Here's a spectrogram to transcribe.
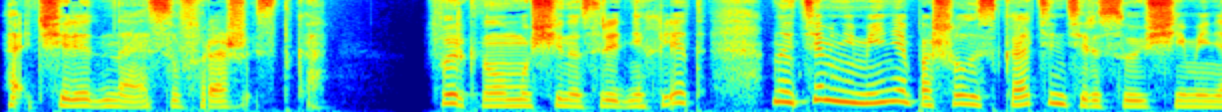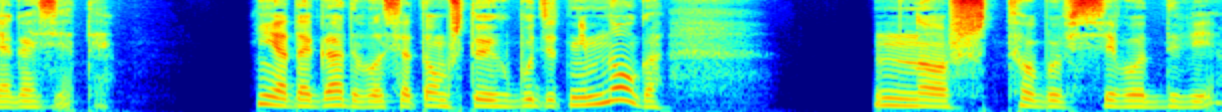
«Очередная суфражистка», — фыркнул мужчина средних лет, но тем не менее пошел искать интересующие меня газеты. Я догадывалась о том, что их будет немного, но чтобы всего две...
